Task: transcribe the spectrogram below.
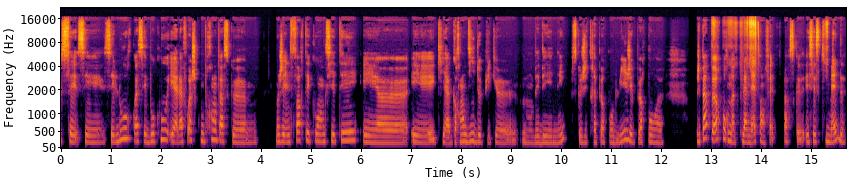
c'est lourd quoi, c'est beaucoup et à la fois je comprends parce que moi j'ai une forte éco-anxiété et euh, et qui a grandi depuis que mon bébé est né parce que j'ai très peur pour lui, j'ai peur pour j'ai pas peur pour notre planète en fait parce que et c'est ce qui m'aide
